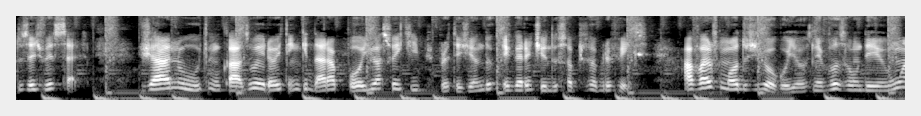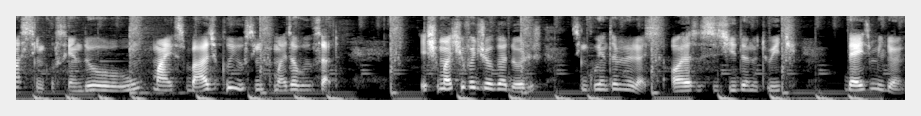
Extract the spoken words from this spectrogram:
dos adversários. Já no último caso, o herói tem que dar apoio à sua equipe, protegendo e garantindo sua sobrevivência. Há vários modos de jogo e os níveis vão de 1 a 5, sendo o 1 mais básico e o 5 mais avançado. Estimativa de jogadores: 50 milhões. Horas assistidas no Twitch: 10 milhões.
